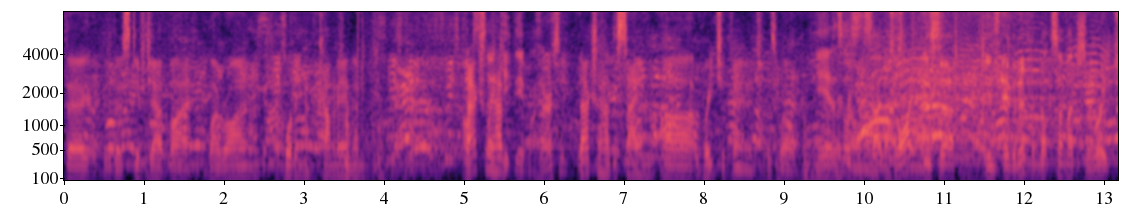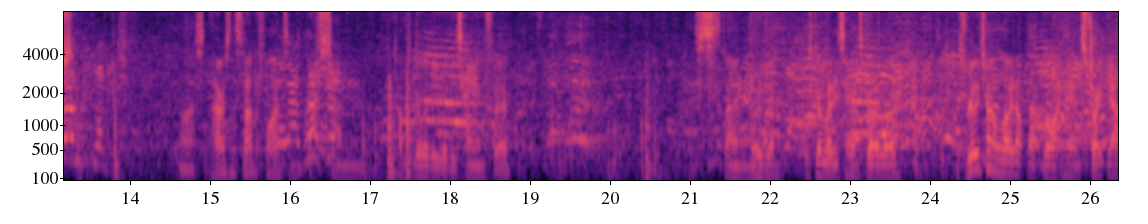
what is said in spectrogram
there, a bit of a stiff jab by, by Ryan, caught him coming in, and they actually have kick there by Harrison. they actually have the same uh, reach advantage as well. Yeah, that's what I was going going to say. The height is is, uh, is evident, but not so much the reach. Nice. Harrison's starting to find some some comfortability with his hands there. He's staying moving. He's got to let his hands go though. He's really trying to load up that right hand straight down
